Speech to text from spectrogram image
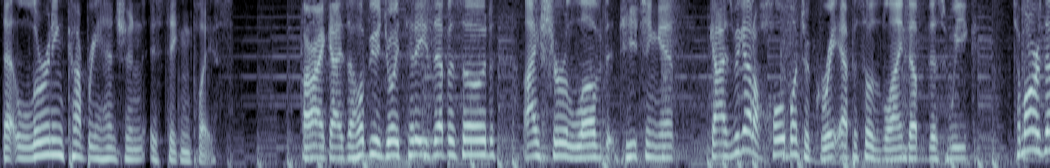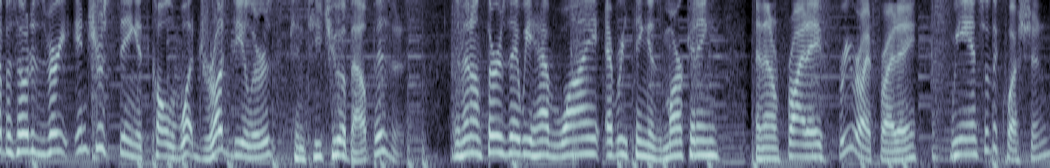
that learning comprehension is taking place? All right, guys, I hope you enjoyed today's episode. I sure loved teaching it. Guys, we got a whole bunch of great episodes lined up this week. Tomorrow's episode is very interesting. It's called What Drug Dealers Can Teach You About Business. And then on Thursday, we have Why Everything is Marketing. And then on Friday, Free Ride Friday, we answer the question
